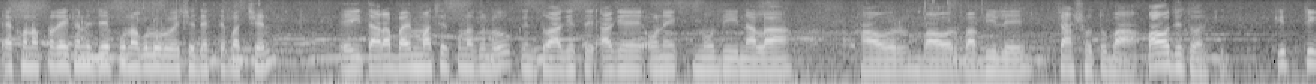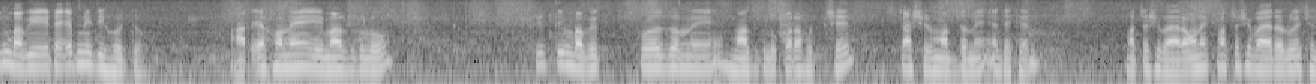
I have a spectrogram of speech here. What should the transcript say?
এখন আপনারা এখানে যে পোনাগুলো রয়েছে দেখতে পাচ্ছেন এই তারাবাইম মাছের পোনাগুলো কিন্তু আগেতে আগে অনেক নদী, নালা, হাওর, বাওর বা বিলে চাষ হতো বা পাওয়া যেত আর কি। কৃত্রিমভাবে এটা এমনিতেই হতো আর এখানে এই মাছগুলো কৃত্রিমভাবে প্রয়োজনে মাছগুলো করা হচ্ছে চাষের মাধ্যমে। দেখেন মাছ চাষি ভাইয়েরা, অনেক মাছ চাষি ভাইয়েরা রয়েছেন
